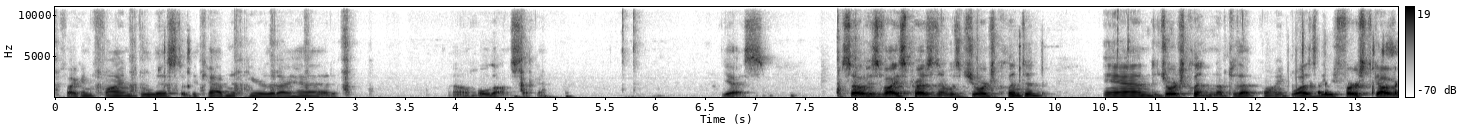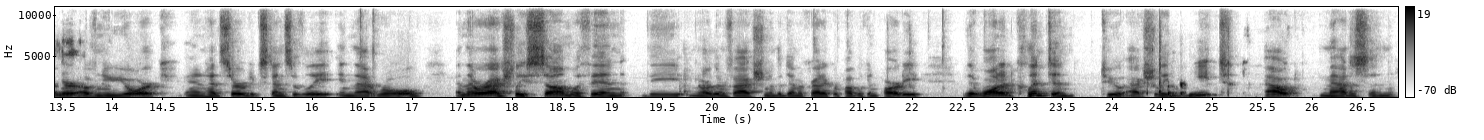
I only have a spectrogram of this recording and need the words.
If I can find the list of the cabinet here that I had. Oh, hold on a second. Yes. So his vice president was George Clinton. And George Clinton, up to that point, was the first governor of New York and had served extensively in that role. And there were actually some within the northern faction of the Democratic Republican Party that wanted Clinton to actually beat out Madison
